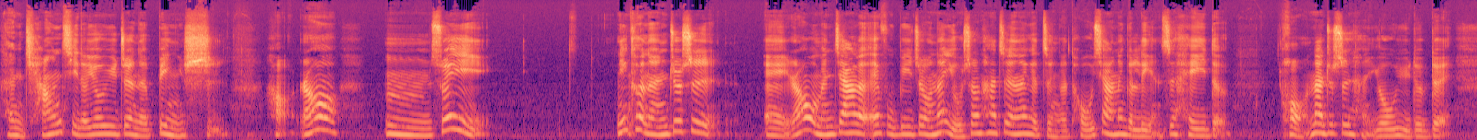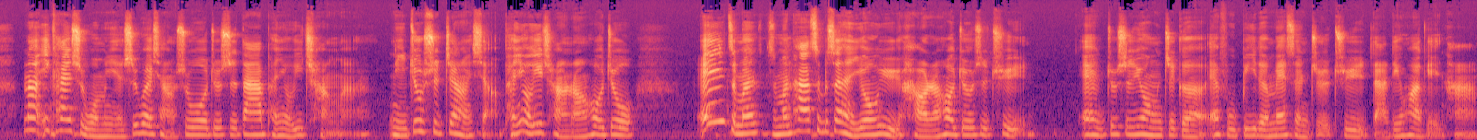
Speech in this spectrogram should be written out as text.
很长期的忧郁症的病史。好，然后嗯，所以你可能就是哎，然后我们加了 FB 之后，那有时候他这那个整个头像那个脸是黑的，吼，那就是很忧郁，对不对？那一开始我们也是会想说，就是大家朋友一场嘛，你就是这样想，朋友一场，然后就。哎，怎么怎么他是不是很忧郁？好，然后就是去，哎，就是用这个 FB 的 Messenger 去打电话给他，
